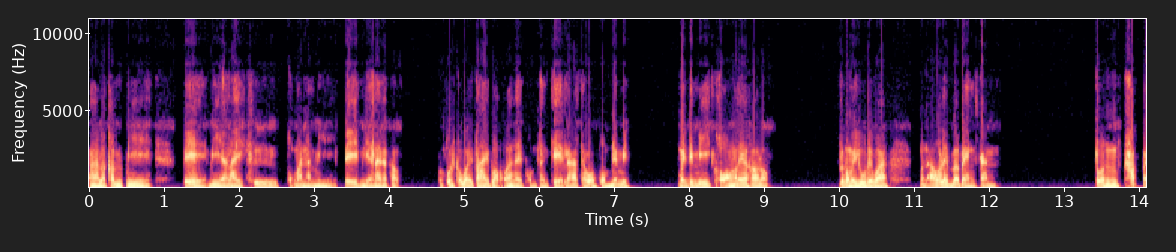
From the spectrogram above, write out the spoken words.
อ่า แล้วก็มีเป้มีอะไรคือพวกมันนะมีเป้มีอะไรแล้วก็บางคนก็ไว้ใต้เบอกอะไร ผมสังเกตแล้ว แต่ว่าผมเนี่ยไม่ไม่ได้มีของอะไรกับเขาหรอก แล้วก็ไม่รู้ด้วยว่า มันเอาอะไรมาแบ่งกัน จนขับไป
